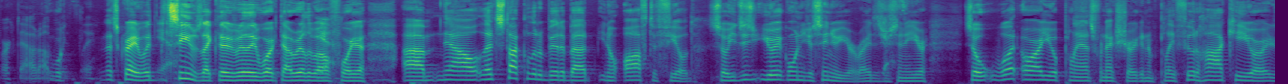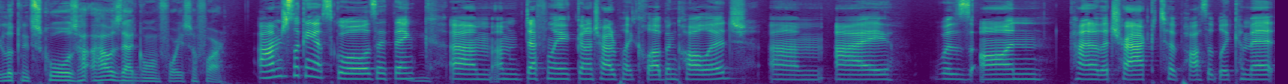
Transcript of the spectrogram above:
worked out, obviously. That's great. Well, It seems like they really worked out really well Yeah. for you. Um, now let's talk a little bit about you know off the field. So you just you're going to your senior year, right? It's your senior year. So what are your plans for next year? Are you going to play field hockey, or are you looking at schools? How, how is that going for you so far? I'm just looking at schools. I think Mm-hmm. um, I'm definitely going to try to play club in college. Um, I was on kind of the track to possibly commit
